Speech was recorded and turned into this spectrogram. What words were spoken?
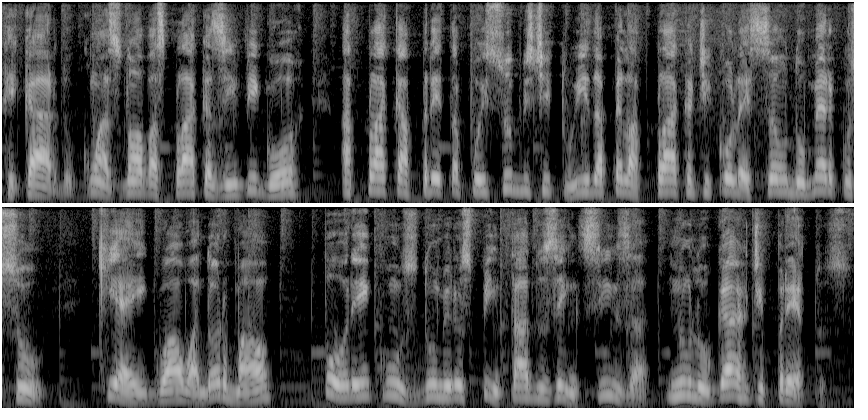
Ricardo, com as novas placas em vigor, a placa preta foi substituída pela placa de coleção do Mercosul, que é igual à normal, porém com os números pintados em cinza no lugar de pretos.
